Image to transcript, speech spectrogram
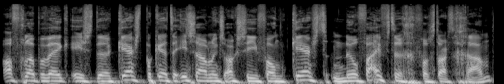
Afgelopen week is de kerstpakketten inzamelingsactie van Kerst 050 van start gegaan.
